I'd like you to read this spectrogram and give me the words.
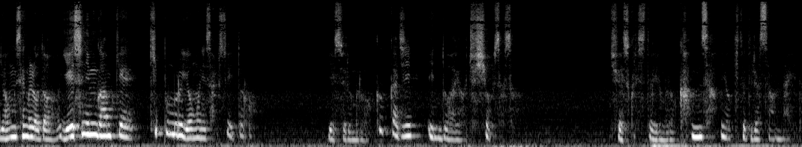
영생을 얻어 예수님과 함께 기쁨으로 영원히 살 수 있도록 예수 이름으로 끝까지 인도하여 주시옵소서. 주 예수 그리스도 이름으로 감사하며 기도드렸사옵나이다.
